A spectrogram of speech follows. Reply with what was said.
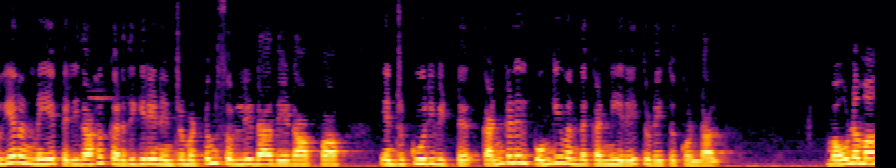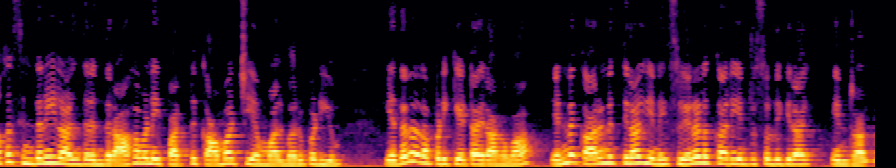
சுயநன்மையை பெரிதாக கருதுகிறேன் என்று மட்டும் சொல்லிடாதேடா அப்பா என்று கூறிவிட்டு கண்களில் பொங்கி வந்த கண்ணீரை துடைத்து கொண்டாள். மௌனமாக சிந்தனையில் ஆழ்ந்திருந்த ராகவனை பார்த்து காமாட்சி அம்மாள் மறுபடியும் எதனால் அப்படி கேட்டாய் ராகவா? என்ன காரணத்தினால் என்னை சுயநலக்காரி என்று சொல்லுகிறாய்? என்றாள்.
